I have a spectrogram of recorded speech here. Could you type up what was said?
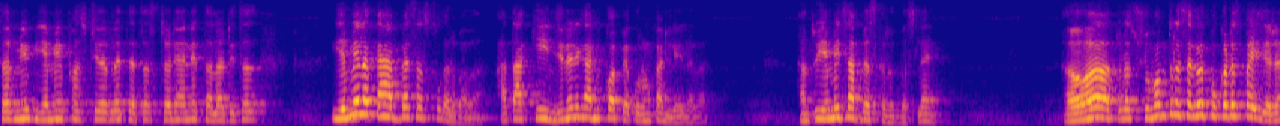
सर मी एम ए फर्स्ट इयरला आहे, त्याचा स्टडी आणि तलाठीचा एम एला काय अभ्यास असतो का रे बाबा? आता अख्खी इंजिनिअरिंग आम्ही कॉप्या करून काढलेला का आणि तू एम एचा अभ्यास करत बसलाय? अहो तुला शुभम तुला सगळं फुकटच पाहिजे रे.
